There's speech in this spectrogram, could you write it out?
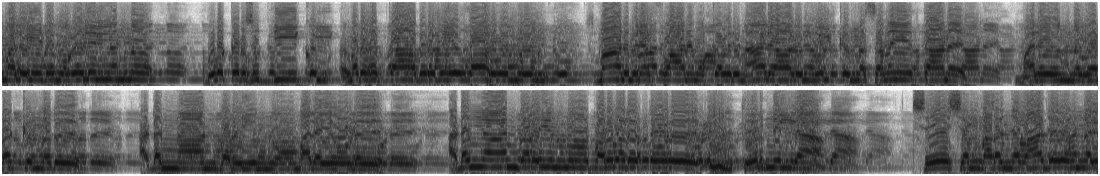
മലയുടെ മുകളിൽ നിന്ന് ഒക്കെ അവർ നാലാളും നിൽക്കുന്ന സമയത്താണ് മലയൊന്ന് വിറക്കുന്നത്. അടങ്ങാൻ പറയുന്നു മലയോട്. അടങ്ങാൻ പറയുന്നു പർവതത്തോട്. തീർന്നില്ല. ശേഷം പറഞ്ഞ വാചകങ്ങൾ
